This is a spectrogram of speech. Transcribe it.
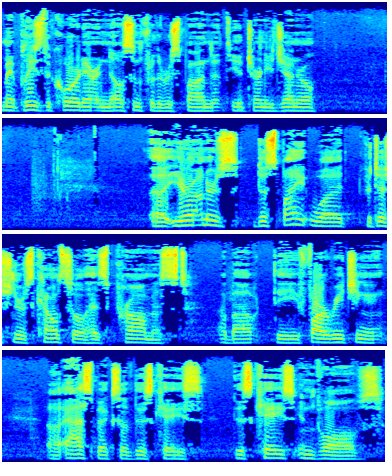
May it please the court, Aaron Nelson for the respondent, the Attorney General. Uh, Your Honors, despite what Petitioner's Counsel has promised about the far reaching uh, aspects of this case, this case involves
